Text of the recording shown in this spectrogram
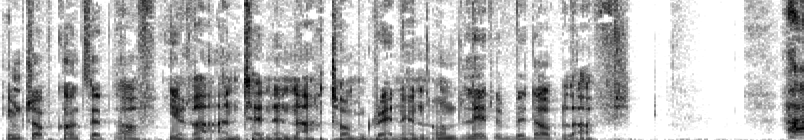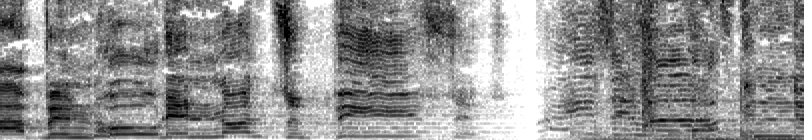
im Jobkonzept auf ihrer Antenne nach Tom Grennan und Little Bit of Love. I've been holding on to pieces. Crazy what love can do.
